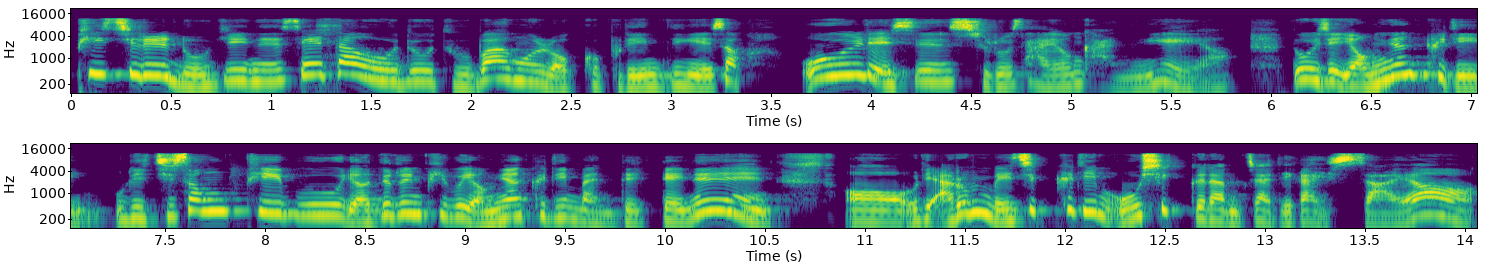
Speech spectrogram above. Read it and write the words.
피지를 녹이는 cedarwood 두 방울 넣고 blending해서 오일 에센스로 사용 가능해요. 또 이제 영양크림, 우리 지성 피부, 여드름 피부 영양크림 만들 때는 어, 우리 아롬 매직 크림 50g짜리가 있어요.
